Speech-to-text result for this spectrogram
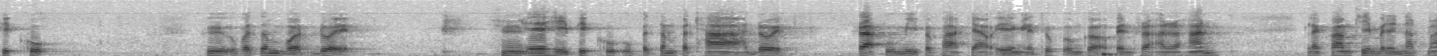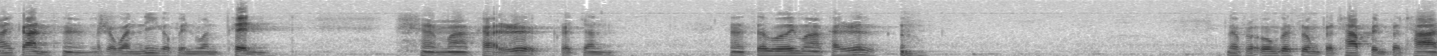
ภิกขุ คืออุปสมบทด้วย เอหิภิกขุ อุปสมปทาโดยพระภูมิพระภาคเจ้าเองและทุกองค์ก็เป็นพระอรหันต์และความที่ไม่ได้นัดหมายกัน แล้วก็วันนี้ก็เป็นวันเพ็ญมาคะเลิกกระจันเสวยมาคะเลิก แล้วพระองค์ก็ทรงประทับเป็นประธาน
